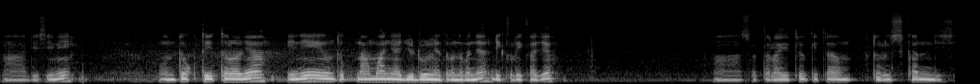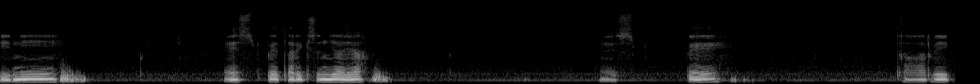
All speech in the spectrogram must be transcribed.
Nah di sini untuk titelnya ini untuk namanya judulnya teman-teman ya diklik aja Nah, setelah itu kita tuliskan di sini SP tarik senja ya. SP tarik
